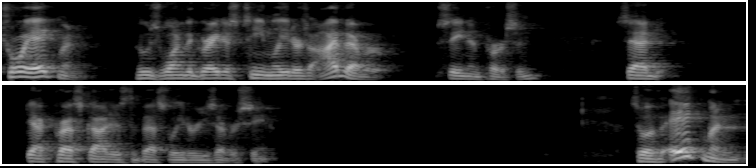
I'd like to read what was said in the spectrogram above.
Troy Aikman, who's one of the greatest team leaders I've ever seen in person, said Dak Prescott is the best leader he's ever seen. So if Aikman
